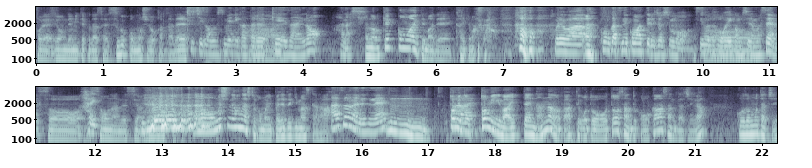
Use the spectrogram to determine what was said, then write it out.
これ読んでみてください。すごく面白かったです。父が娘に語る経済の話あ。の結婚相手まで書いてますから。これは婚活に困ってる女子も読んだ方がいいかもしれません。そう、はいそうなんですよね。あの虫の話とかもいっぱい出てきますから。あ、そうなんですねうん。うんうん。富と、はい富は一体何なのかってことをお父さんとかお母さんたちが子供たち、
